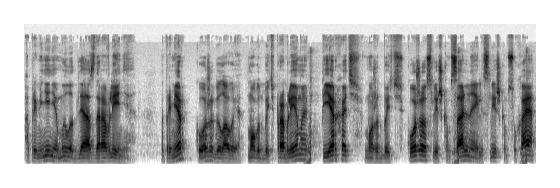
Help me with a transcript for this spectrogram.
а применение мыла для оздоровления. Например, кожа головы. Могут быть проблемы, перхоть, может быть кожа слишком сальная или слишком сухая.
